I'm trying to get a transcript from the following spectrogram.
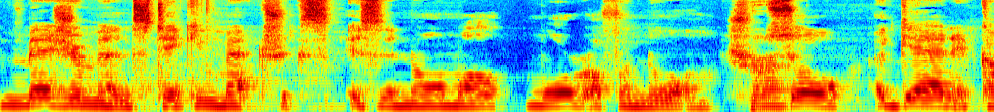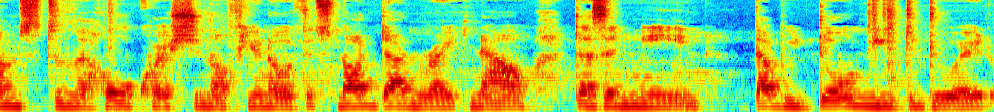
measurements, taking metrics is a normal, more of a norm. Sure. So again, it comes to the whole question of, you know, if it's not done right now, does it mean that we don't need to do it?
